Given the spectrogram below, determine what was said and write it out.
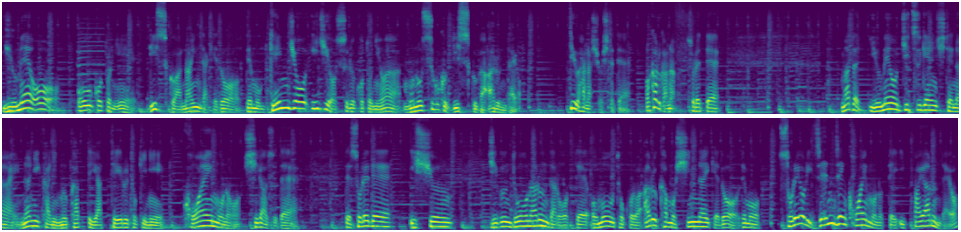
夢を追うことにリスクはないんだけどでも現状維持をすることにはものすごくリスクがあるんだよ。っていう話をしてて。わかるかな？それってまだ夢を実現してない何かに向かってやっている時に怖いもの知らずででそれで一瞬自分どうなるんだろうって思うところあるかもしんないけどでもそれより全然怖いものっていっぱいあるんだよ。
